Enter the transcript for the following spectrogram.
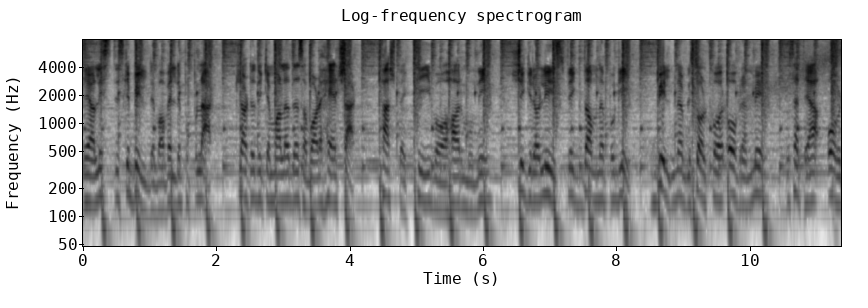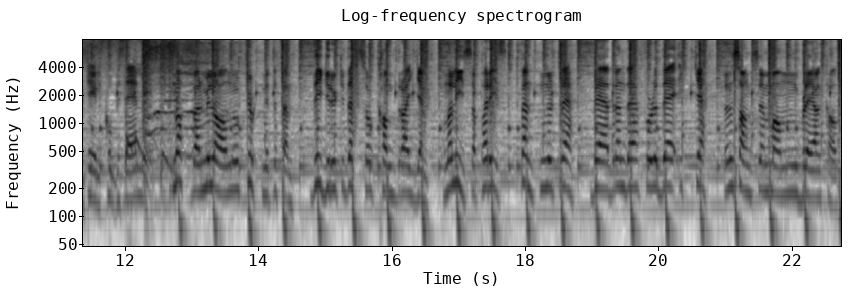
Realistiske bilder var veldig populært. Klarte du ikke male det, så var det helt skjært. Perspektiv og harmoni. Skygger og lys fikk damene på glid. Bildene blir solgt for over en mil. Nå setter jeg over til kompis Emil. Nattverd Milano 1495. Digger du ikke dette, så kan du dra hjem. Annalisa Paris 1503. Bedre enn det får du det ikke. Renessansemannen ble han kalt.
